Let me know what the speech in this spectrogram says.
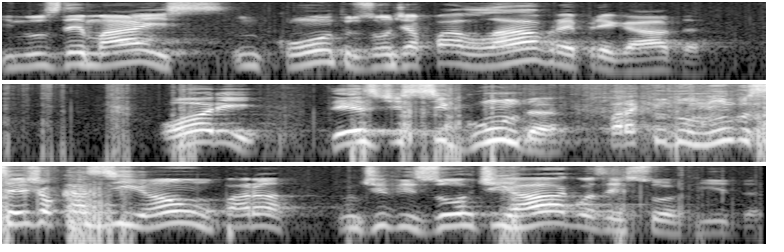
e nos demais encontros onde a palavra é pregada. Ore desde segunda, para que o domingo seja ocasião para um divisor de águas em sua vida.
